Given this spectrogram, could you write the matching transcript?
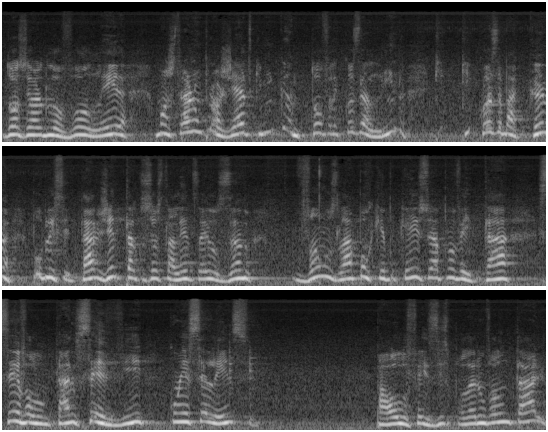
12 horas do louvor, Leila. Mostraram um projeto que me encantou. Falei, coisa linda, que, que coisa bacana. Publicitário, gente está com seus talentos aí usando. Vamos lá, por quê? Porque isso é aproveitar, ser voluntário, servir com excelência. Paulo fez isso, Paulo era um voluntário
